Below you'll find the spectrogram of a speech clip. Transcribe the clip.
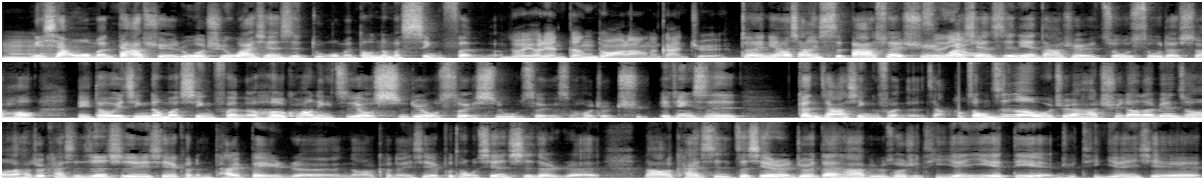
嗯，你想我们大学如果去外县市读，我们都那么兴奋了，你说有点登大人的感觉。对，你要想你十八岁去外县市念大学住宿的时候，你都已经那么兴奋了，何况你只有十六岁、十五岁的时候就去，一定是。更加兴奋的这样，总之呢，我觉得他去到那边之后呢，他就开始认识一些可能台北人，然后可能一些不同县市的人，然后开始这些人就会带他，比如说去体验夜店，去体验一些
